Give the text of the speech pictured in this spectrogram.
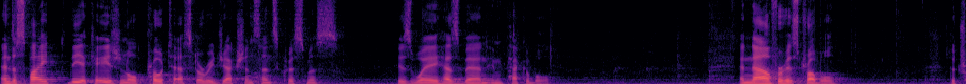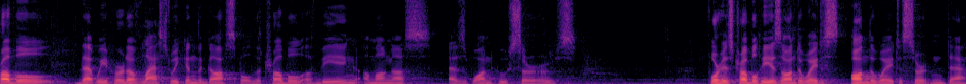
And despite the occasional protest or rejection since Christmas, his way has been impeccable. And now for his trouble, the trouble that we heard of last week in the gospel, the trouble of being among us as one who serves. For his trouble, he is on the way to, on the way to certain death.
